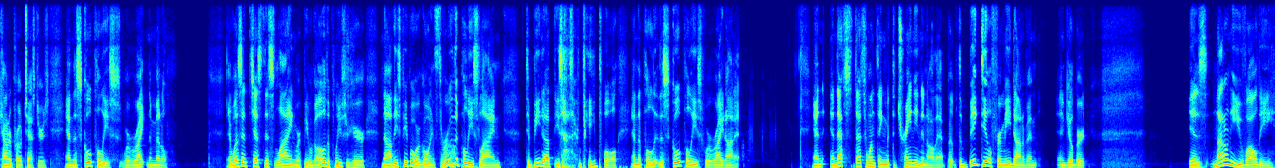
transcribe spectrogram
counter protesters, and the school police were right in the middle it wasn't just this line where people go, "Oh, the police are here." No, these people were going through the police line to beat up these other people, and the poli- the school police were right on it. And and that's that's one thing with the training and all that. But the big deal for me, Donovan and Gilbert, is not only Uvalde,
